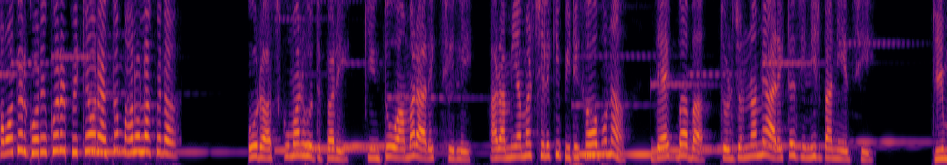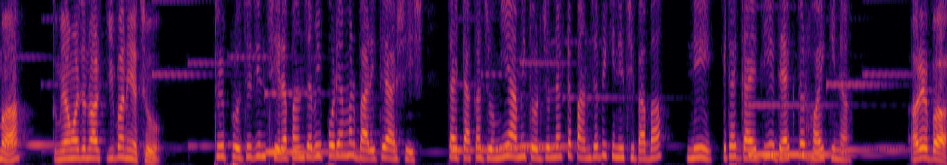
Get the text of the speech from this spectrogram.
আমাদের গরিব ঘরের পিঠে ওর একদম ভালো লাগবে না। ও রাজকুমার হতে পারে কিন্তু ও আমার আরেক ছেলে। আর আমি আমার ছেলেকে পিঠে খাওয়াবো না? দেখ বাবা তোর জন্য আমি আরেকটা জিনিস বানিয়েছি। কি মা? তুমি আমার জন্য আর কি বানিয়েছো? তুই প্রতিদিন ছেঁড়া পাঞ্জাবি পরে আমার বাড়িতে আসিস। তাই টাকা জমিয়ে আমি তোর জন্য একটা পাঞ্জাবি কিনেছি বাবা। নে এটা গায়ে দিয়ে দেখ তোর হয় কিনা। আরে বাহ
